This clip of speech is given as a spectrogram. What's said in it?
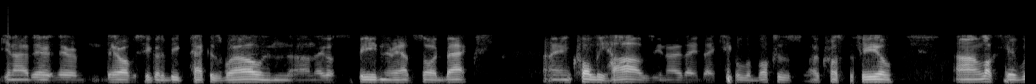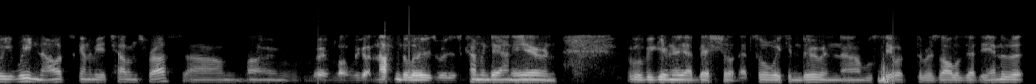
you know they're they're they're obviously got a big pack as well, and um, they've got speed in their outside backs and quality halves. You know they they tickle the boxes across the field. Um, like I said, we, we know it's going to be a challenge for us. Um, we've got nothing to lose. We're just coming down here and we'll be giving it our best shot. That's all we can do, and uh, we'll see what the result is at the end of it.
